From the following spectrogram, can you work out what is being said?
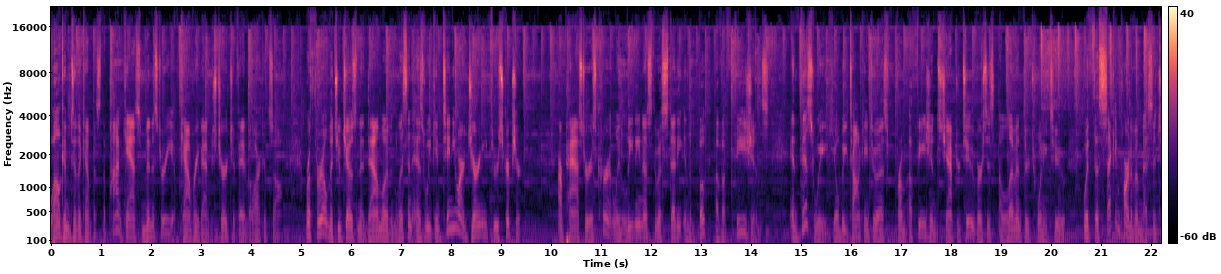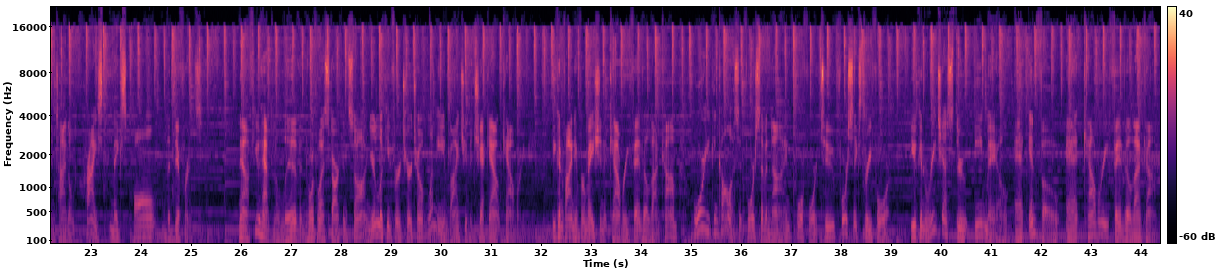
Welcome to The Compass, the podcast ministry of Calvary Baptist Church of Fayetteville, Arkansas. We're thrilled that you've chosen to download and listen as we continue our journey through Scripture. Our pastor is currently leading us through a study in the book of Ephesians. And this week, he'll be talking to us from Ephesians chapter 2, verses 11 through 22, with the second part of a message entitled Christ Makes All the Difference. Now, if you happen to live in Northwest Arkansas and you're looking for a church home, let me invite you to check out Calvary. You can find information at calvaryfayetteville.com or you can call us at 479 442 4634. You can reach us through email at info at calvaryfayetteville.com.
